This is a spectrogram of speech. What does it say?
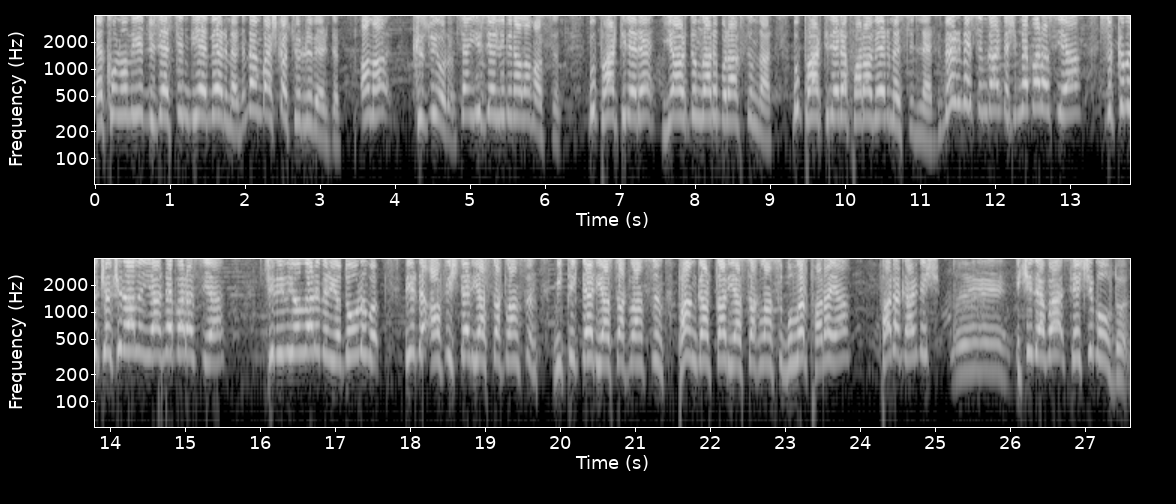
ekonomiyi düzelsin diye vermedim. Ben başka türlü verdim. Ama kızıyorum. Sen 150 bin alamazsın. Bu partilere yardımları bıraksınlar. Bu partilere para vermesinler. Vermesin kardeşim. Ne parası ya? Zıkkımın kökünü alın ya. Ne parası ya? Trilyonları veriyor doğru mu? Bir de afişler yasaklansın, mitikler yasaklansın, pankartlar yasaklansın. Bunlar para ya. Para kardeş. İki defa seçim oldu.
